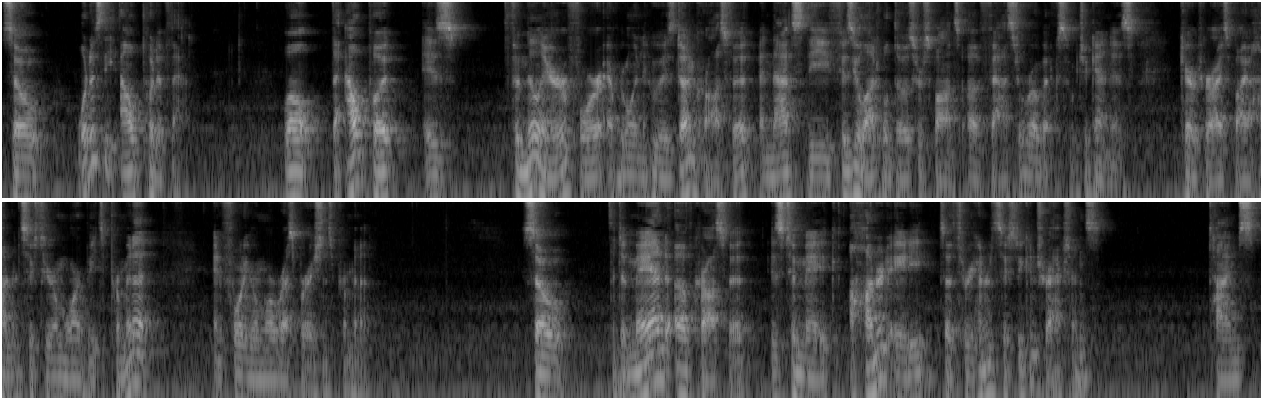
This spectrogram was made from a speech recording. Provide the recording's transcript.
So what is the output of that? Well, the output is familiar for everyone who has done CrossFit, and that's the physiological dose response of fast aerobics, which again is characterized by 160 or more beats per minute and 40 or more respirations per minute. So, the demand of CrossFit is to make 180 to 360 contractions times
